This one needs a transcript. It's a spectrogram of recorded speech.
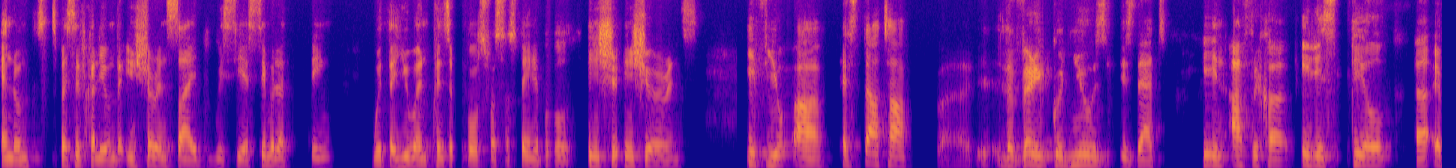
And on, specifically on the insurance side, we see a similar thing with the UN Principles for Sustainable Insu- Insurance. If you are a startup, uh, the very good news is that in Africa, it is still uh, a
